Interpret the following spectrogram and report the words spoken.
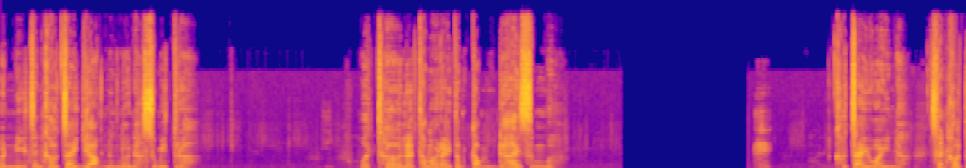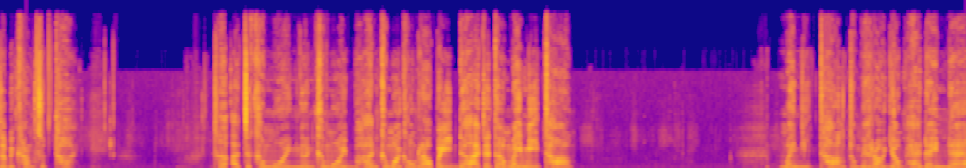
วันนี้ฉันเข้าใจอย่างหนึ่งแล้วนะ สุมิตรา ว่าเธอน่ะทำอะไรต่ำๆได้เสมอ เข้าใจไว้นะ ฉันขอเตือนเป็นครั้งสุดท้าย เธออาจจะขโมยเงินขโมยบ้านขโมยของเราไปได้ แต่เธอไม่มีทาง ไม่มีทางทำให้เรายอมแพ้ได้แน่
